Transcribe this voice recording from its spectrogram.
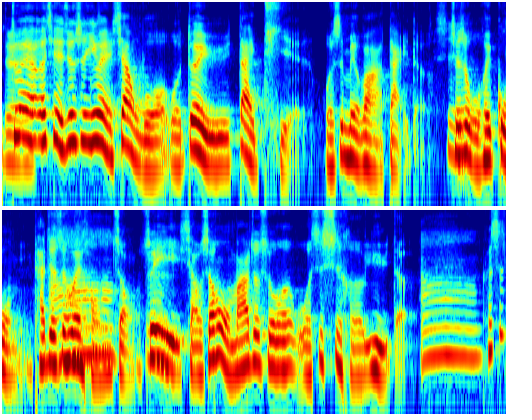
对，对啊，而且就是因为像我，我对于戴铁。我是没有办法戴的，就是我会过敏，它就是会红肿，哦、所以小时候我妈就说我是适合玉的。哦，可是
